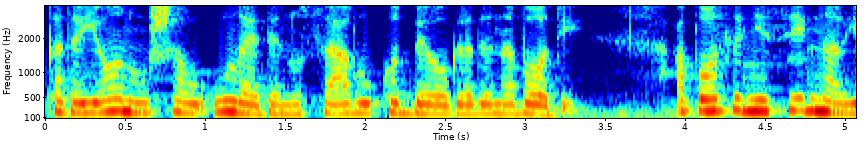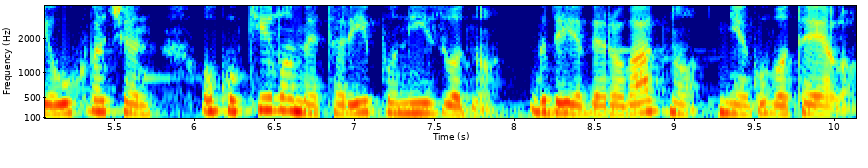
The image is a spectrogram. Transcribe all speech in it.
kada je on ušao u ledenu Savu kod Beograda na vodi, a posljednji signal je uhvaćen oko kilometar i po nizvodno, gde je verovatno njegovo telo.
